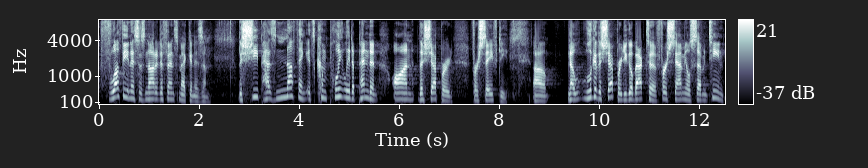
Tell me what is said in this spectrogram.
Fluffiness is not a defense mechanism. The sheep has nothing. It's completely dependent on the shepherd for safety. Uh, now, look at the shepherd. You go back to 1 Samuel 17.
